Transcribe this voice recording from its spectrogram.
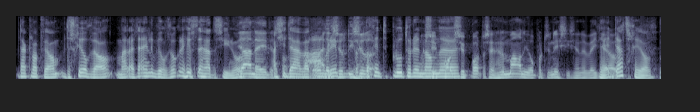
dat klopt wel. Dat scheelt wel. Maar uiteindelijk willen ze ook resultaten zien, hoor. Ja, nee, dat Als je daar wat Ah, die onderin zullen- die zullen- begint te ploeteren, dan... support- eh, supporters zijn helemaal niet opportunistisch. En dat weet je nee, ook. dat scheelt.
